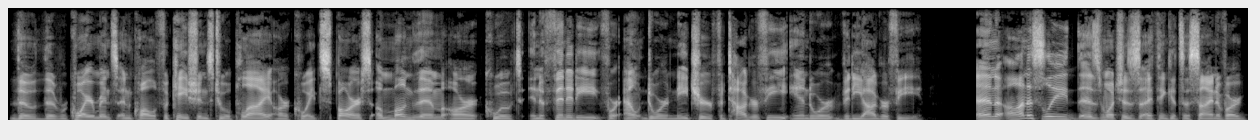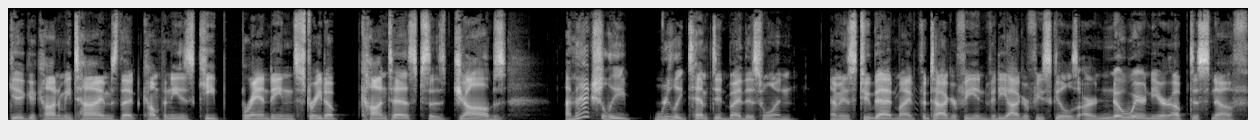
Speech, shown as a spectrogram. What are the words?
though the requirements and qualifications to apply are quite sparse, among them are, quote, an affinity for outdoor nature photography and or videography. And honestly, as much as I think it's a sign of our gig economy times that companies keep branding straight up contests as jobs, I'm actually really tempted by this one. I mean, it's too bad my photography and videography skills are nowhere near up to snuff,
